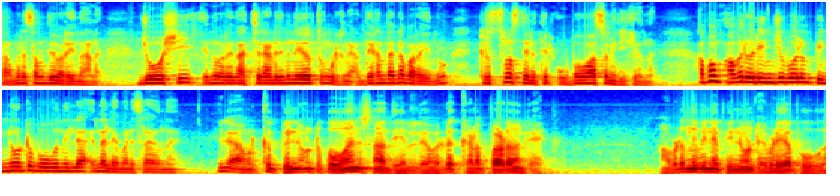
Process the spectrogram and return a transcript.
സമരസമിതി പറയുന്നതാണ്. ജോഷി എന്ന് പറയുന്ന അച്ഛനാണ് ഇതിന് നേതൃത്വം കൊടുക്കുന്നത്. അദ്ദേഹം തന്നെ പറയുന്നു ക്രിസ്മസ് ദിനത്തിൽ ഉപവാസം ഇരിക്കുമെന്ന് അപ്പം അവരൊരു ഇഞ്ച് പോലും പിന്നോട്ട് പോകുന്നില്ല എന്നല്ലേ മനസ്സിലാകുന്നത്? ഇല്ല അവർക്ക് പിന്നോട്ട് പോകാൻ സാധ്യമല്ലേ അവരുടെ കിടപ്പാടമല്ലേ? അവിടെ നിന്ന് പിന്നെ പിന്നോട്ട് എവിടെയാണ് പോവുക?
